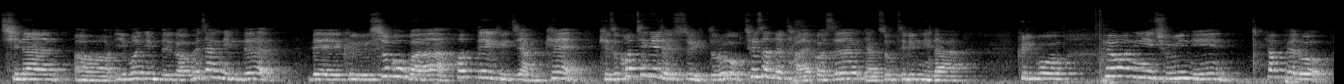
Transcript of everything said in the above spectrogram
지난 어, 임원님들과 회장님들 네, 그 수고가 헛되이 되지 않게 계속 컨티뉴 될 수 있도록 최선을 다할 것을 약속드립니다. 그리고 회원이 주인인 협회로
